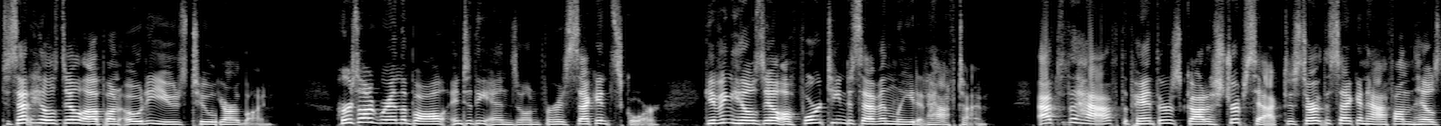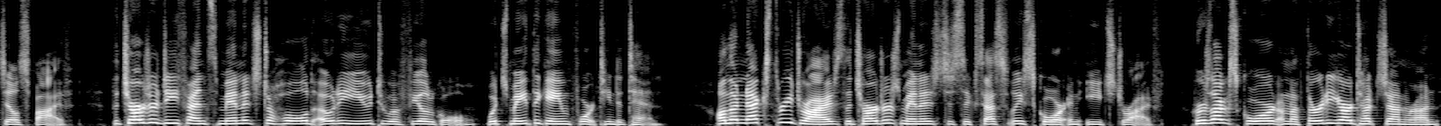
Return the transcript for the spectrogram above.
to set Hillsdale up on ODU's two yard line. Herzog ran the ball into the end zone for his second score, giving Hillsdale a 14 7 lead at halftime. After the half, the Panthers got a strip sack to start the second half on Hillsdale's five. The Charger defense managed to hold ODU to a field goal, which made the game 14 10. On their next three drives, the Chargers managed to successfully score in each drive. Herzog scored on a 30 yard touchdown run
